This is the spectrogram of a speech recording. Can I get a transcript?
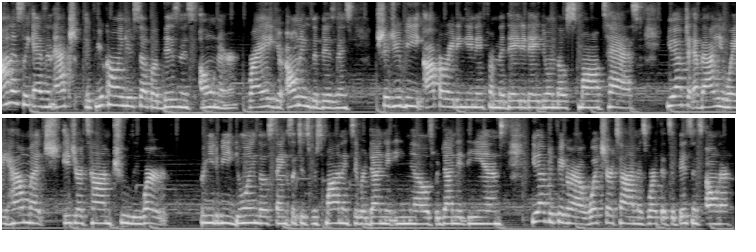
honestly, as an actual, if you're calling yourself a business owner, right, you're owning the business. Should you be operating in it from the day to day, doing those small tasks? You have to evaluate how much is your time truly worth for you to be doing those things, such as responding to redundant emails, redundant DMs. You have to figure out what your time is worth as a business owner.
